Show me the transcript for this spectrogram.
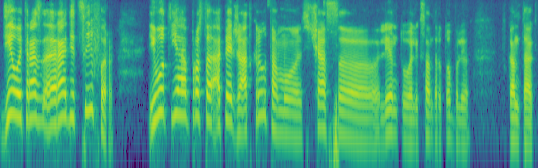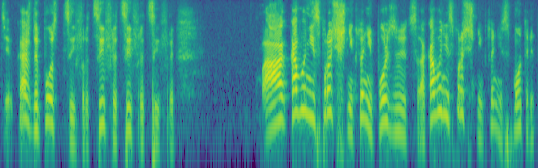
Делать раз, ради цифр – и вот я просто, опять же, открыл там э, сейчас э, ленту Александра Тоболя ВКонтакте. Каждый пост цифры, цифры, цифры, цифры. А кого не спросишь, никто не пользуется. А кого не спросишь, никто не смотрит.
